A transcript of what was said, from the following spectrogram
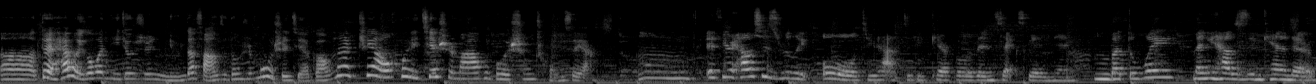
呃，对，还有一个问题就是你们的房子都是木质结构，那这样会结实吗？会不会生虫子呀？ Mm, if your house is really old, you have to be careful of insects getting in. Mm, But the way many houses in Canada are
